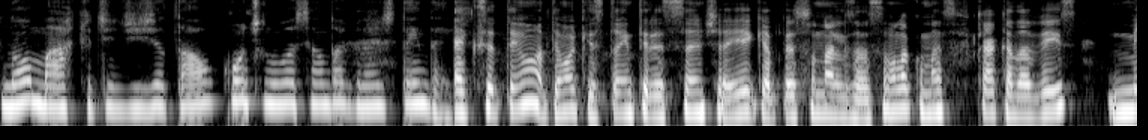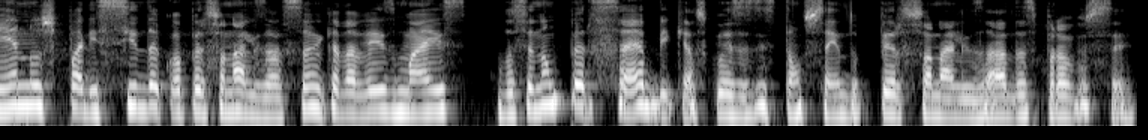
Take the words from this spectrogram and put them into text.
no marketing digital continua sendo a grande tendência. É que você tem uma, tem uma questão interessante aí, que a personalização ela começa a ficar cada vez menos parecida com a personalização e cada vez mais você não percebe que as coisas estão sendo personalizadas para você.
